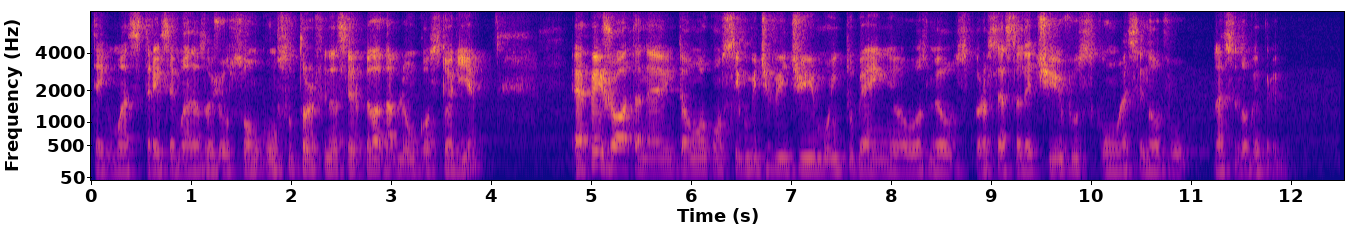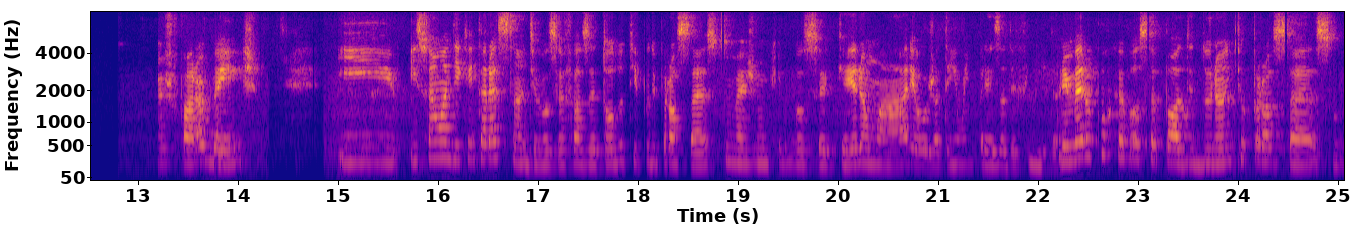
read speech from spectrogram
Tem umas três semanas. Hoje eu sou um consultor financeiro pela W1 Consultoria. É PJ, né? Então eu consigo me dividir muito bem os meus processos seletivos com esse novo, esse novo emprego. Meus parabéns. E isso é uma dica interessante, você fazer todo tipo de processo, mesmo que você queira uma área ou já tenha uma empresa definida. Primeiro porque você pode, durante o processo,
